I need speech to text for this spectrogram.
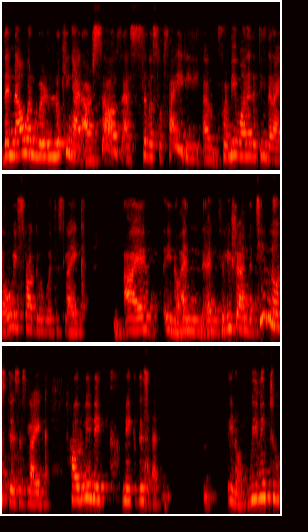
Then now when we're looking at ourselves as civil society, um, for me, one of the things that I always struggle with is like, I, you know, and, and Felicia and the team knows this is like, how do we make, make this you know, we need to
